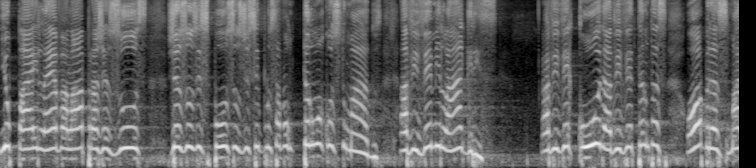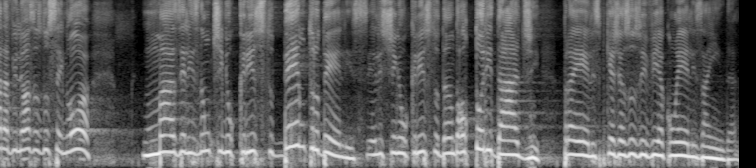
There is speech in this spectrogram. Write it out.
E o pai leva lá para Jesus. Jesus expulsa, os discípulos estavam tão acostumados a viver milagres, a viver cura, a viver tantas obras maravilhosas do Senhor, mas eles não tinham o Cristo dentro deles, eles tinham o Cristo dando autoridade para eles, porque Jesus vivia com eles ainda.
